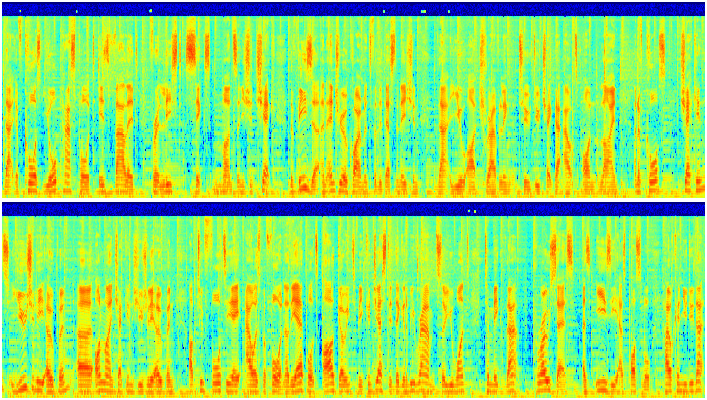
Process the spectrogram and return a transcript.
that, of course, your passport is valid for at least six months, and you should check the visa and entry requirements for the destination that you are traveling to. Do check that out online, and of course. Check-ins usually open. Uh, online check-ins usually open up to 48 hours before. Now the airports are going to be congested. They're going to be rammed, so you want to make that process as easy as possible. How can you do that?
